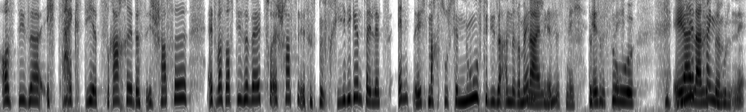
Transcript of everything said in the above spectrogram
aus dieser ich zeig's dir jetzt Rache, dass ich schaffe, etwas auf diese Welt zu erschaffen? Ist es befriedigend, weil letztendlich machst du es ja nur für diese andere Menschen? Nein, ist es nicht. Das ist, ist so nicht. Eher landest, du, nee,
